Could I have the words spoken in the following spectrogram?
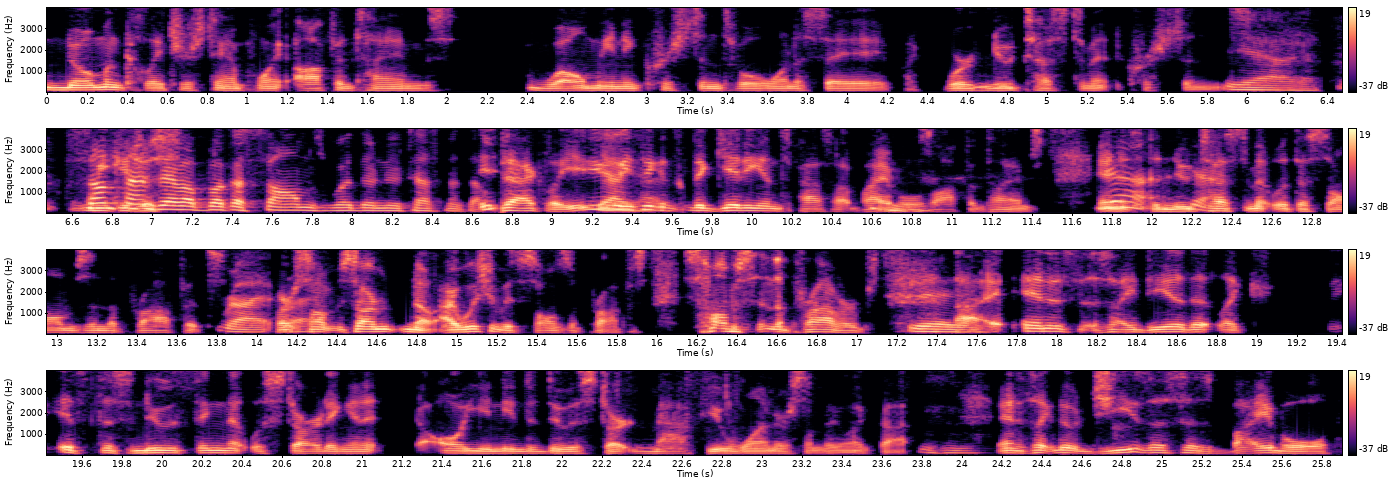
nomenclature standpoint, oftentimes well-meaning Christians will want to say like we're New Testament Christians. yeah, yeah. Sometimes just- they have a book of Psalms with their New Testament, though. Exactly. You, Yeah, you yeah, think it's- the Gideons pass out Bibles oftentimes, and it's the New. Testament with the Psalms and the prophets, Right. or right. some, some. No, I wish it was Psalms and prophets, Psalms and the Proverbs. Yeah, yeah. Uh, and it's this idea that like it's this new thing that was starting, and it all you need to do is start in Matthew one or something like that. Mhm. And it's like no, Jesus's Bible,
